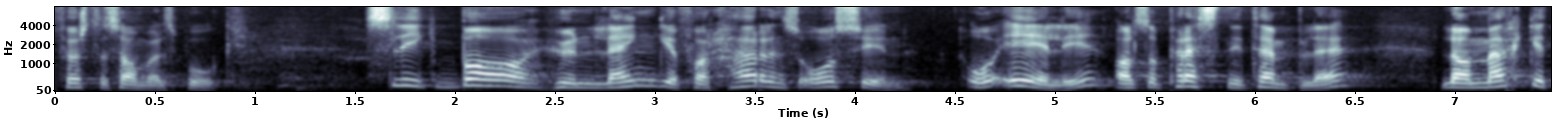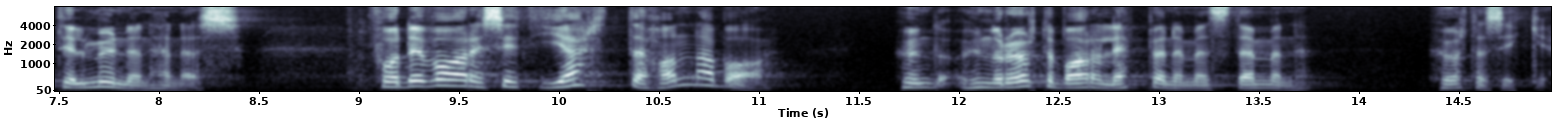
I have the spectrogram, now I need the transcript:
første Samuels bok. Slik ba hun lenge for Herrens åsyn, og Eli, altså presten i tempelet, la merke til munnen hennes. For det var i sitt hjerte Hanna ba. Hun, hun rørte bare leppene, men stemmen hørtes ikke.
